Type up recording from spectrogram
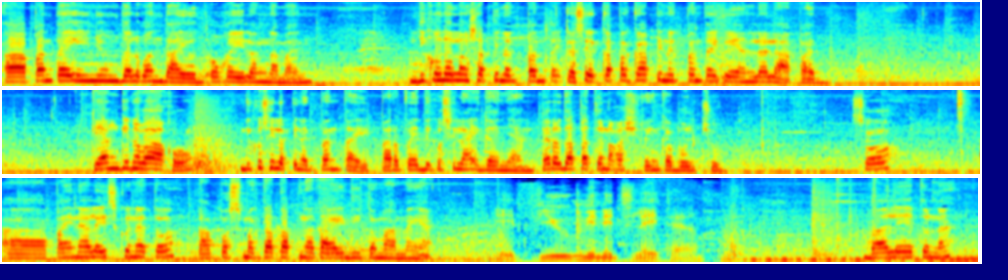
ah, pantayin yung dalawang diode, okay lang naman. Hindi ko na lang siya pinagpantay kasi kapag ka pinagpantay ko yan, lalapad. Kaya ang ginawa ko, hindi ko sila pinagpantay para pwede ko silang iganyan. Pero dapat to naka-shrinkable tube. So, ah, finalize ko na to. Tapos magtatap na tayo dito mamaya. A few minutes later. Bale, ito na.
